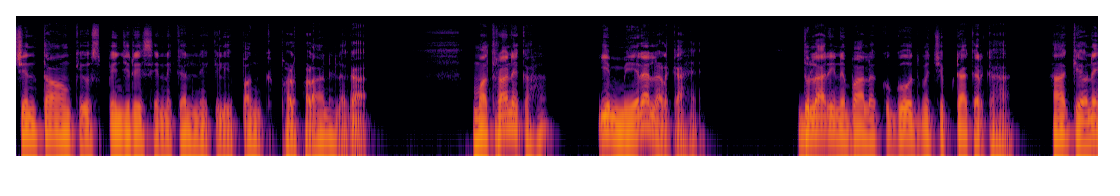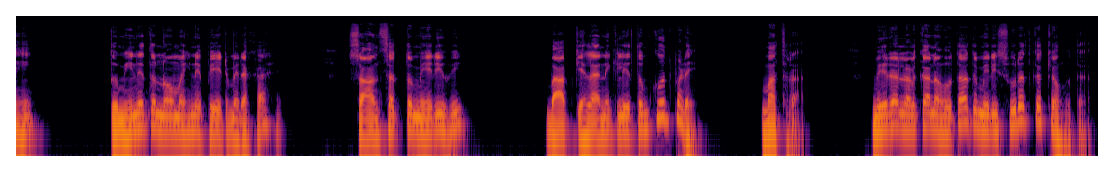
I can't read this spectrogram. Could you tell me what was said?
चिंताओं के उस पिंजरे से निकलने के लिए पंख फड़फड़ाने लगा। मथुरा ने कहा, ये मेरा लड़का है। दुलारी ने बालक को गोद में चिपटा कर कहा हाँ क्यों नहीं? तुम्ही ने तो नौ महीने पेट में रखा है। सांसद तो मेरी हुई। बाप कहलाने के लिए तुम कूद पड़े। मथुरा, मेरा लड़का ना होता तो मेरी सूरत का क्यों होता?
